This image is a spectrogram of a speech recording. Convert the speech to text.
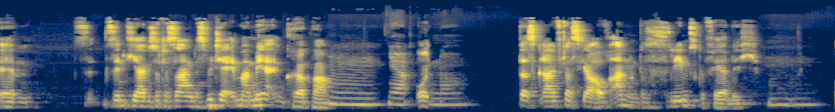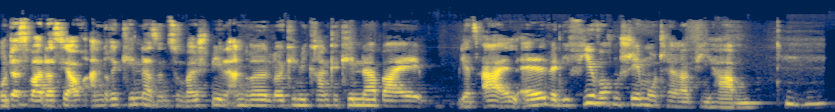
ähm, sind ja, wie soll ich das sagen, das wird ja immer mehr im Körper. Mm, ja, und genau. das greift das ja auch an und das ist lebensgefährlich. Mm. Und das war das ja auch andere Kinder sind, zum Beispiel andere leukämiekranke Kinder bei jetzt ALL, wenn die vier Wochen Chemotherapie haben, mhm.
